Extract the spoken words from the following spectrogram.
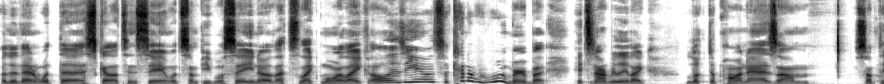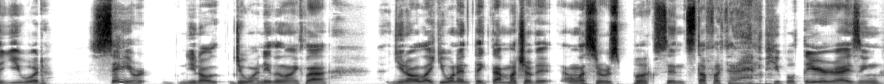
other than what the skeletons say and what some people say, you know, that's like more like, oh, it's, you know, it's a kind of rumor, but it's not really like looked upon as um something you would say or you know do anything like that. You know, like you wouldn't think that much of it unless there was books and stuff like that and people theorizing,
